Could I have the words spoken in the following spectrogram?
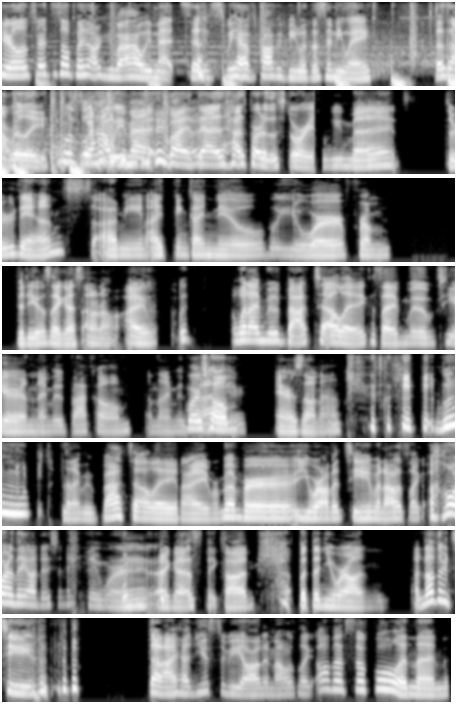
Kira, let's start this off by talking about how we met since we have Coffee Bean with us anyway. That's not really how we met, but that has part of the story. We met through dance. I mean, I think I knew who you were from videos, I guess. I don't know. I when I moved back to LA because I moved here and then I moved back home and then I moved Where's back home? here, Arizona. Woo. Then I moved back to LA and I remember you were on a team and I was like, "Oh, are they auditioning?" They weren't, I guess. Thank God. But then you were on another team that I had used to be on and I was like, "Oh, that's so cool." And then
